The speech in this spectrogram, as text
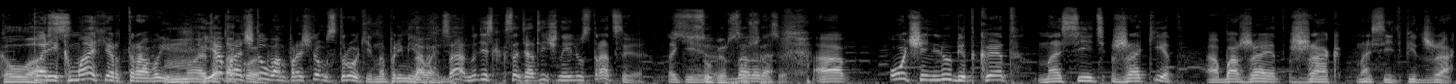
Класс. Парикмахер травы. Ну, это Я такое. прочту вам, прочтем строки, например. Давайте. Да, ну здесь, кстати, отличные иллюстрации. Такие. Супер, Да-да-да. слушайте. А, очень любит Кэт носить жакет. Обожает Жак носить пиджак.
